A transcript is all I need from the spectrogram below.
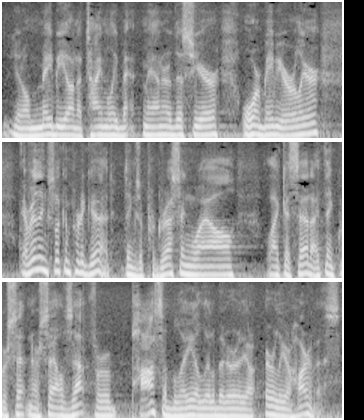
you know, maybe on a timely ma- manner this year or maybe earlier, everything's looking pretty good. Things are progressing well. Like I said, I think we're setting ourselves up for possibly a little bit earlier, earlier harvest.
